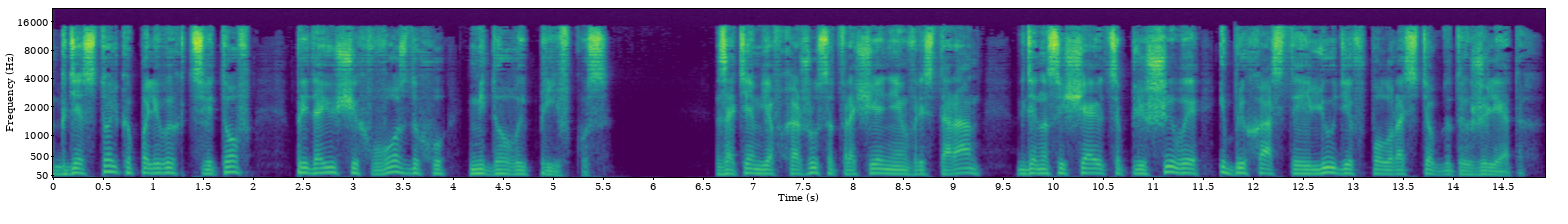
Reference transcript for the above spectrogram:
где столько полевых цветов, придающих воздуху медовый привкус. Затем я вхожу с отвращением в ресторан — где насыщаются плешивые и брюхастые люди в полурастегнутых жилетах.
